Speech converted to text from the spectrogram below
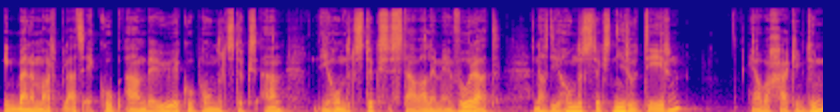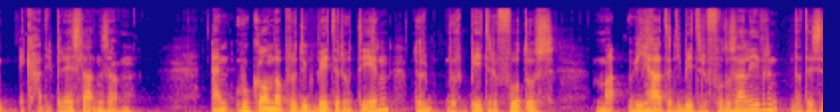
ik ben een marktplaats, ik koop aan bij u, ik koop 100 stuks aan. Die 100 stuks staan wel in mijn voorraad. En als die 100 stuks niet roteren, ja, wat ga ik doen? Ik ga die prijs laten zakken. En hoe kan dat product beter roteren? Door, door betere foto's. Maar wie gaat er die betere foto's aanleveren? Dat is,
